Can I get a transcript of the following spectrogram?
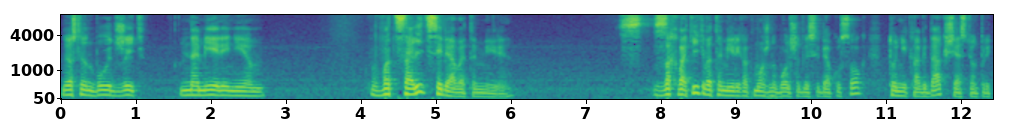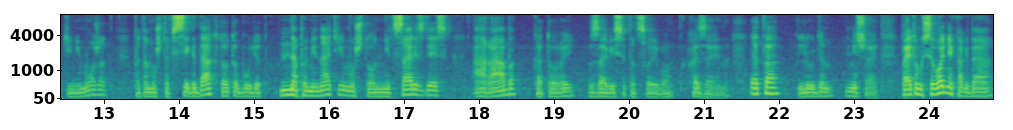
Но если он будет жить намерением воцарить себя в этом мире – захватить в этом мире как можно больше для себя кусок, то никогда, к счастью, он прийти не может, потому что всегда кто-то будет напоминать ему, что он не царь здесь, а раб, который зависит от своего хозяина. Это людям мешает. Поэтому сегодня, когда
